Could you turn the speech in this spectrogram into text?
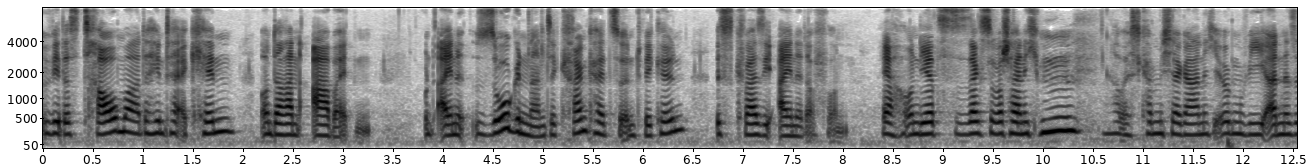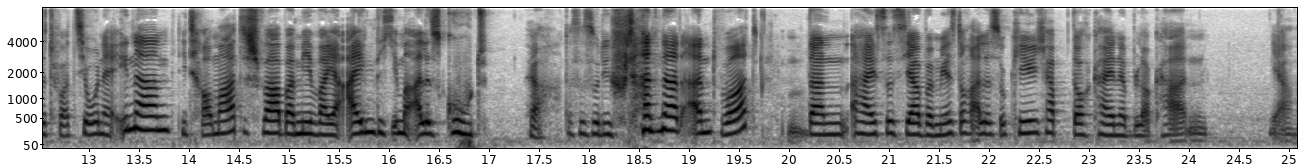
wir das Trauma dahinter erkennen und daran arbeiten. Und eine sogenannte Krankheit zu entwickeln, ist quasi eine davon. Ja, und jetzt sagst du wahrscheinlich, hm, aber ich kann mich ja gar nicht irgendwie an eine Situation erinnern, die traumatisch war. Bei mir war ja eigentlich immer alles gut. Ja, das ist so die Standardantwort. Dann heißt es ja, bei mir ist doch alles okay, ich habe doch keine Blockaden. Ja.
